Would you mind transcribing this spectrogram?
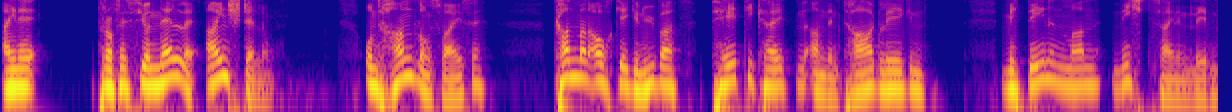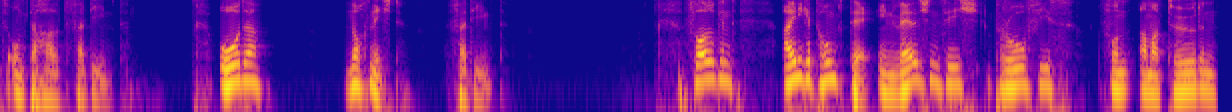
Eine professionelle Einstellung und Handlungsweise kann man auch gegenüber Tätigkeiten an den Tag legen, mit denen man nicht seinen Lebensunterhalt verdient oder noch nicht verdient folgend einige Punkte, in welchen sich Profis von Amateuren,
